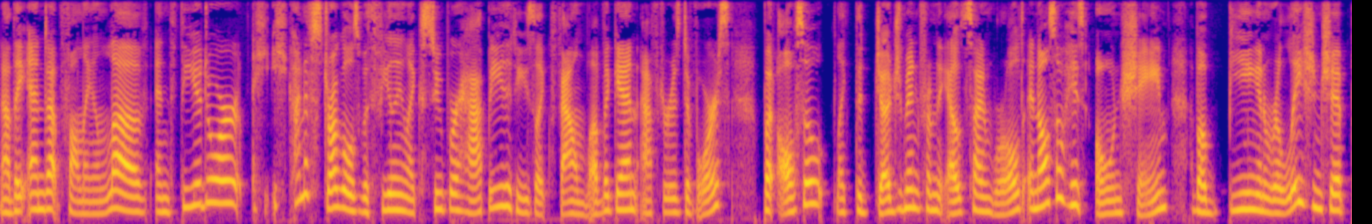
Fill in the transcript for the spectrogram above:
Now they end up falling in love, and Theodore, he, he, kind of struggles with feeling like super happy that he's like found love again after his divorce, but also like the judgment from the outside world and also his own shame about being in a relationship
